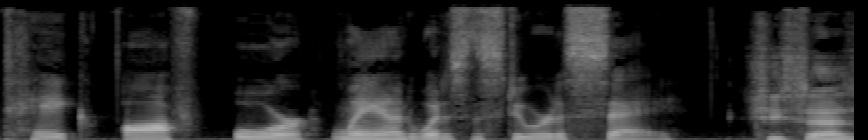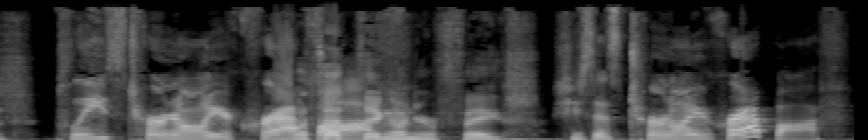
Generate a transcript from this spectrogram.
take off or land, what does the stewardess say? She says, Please turn all your crap "What's off. that thing on your face?" She says, "Turn all your crap off."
